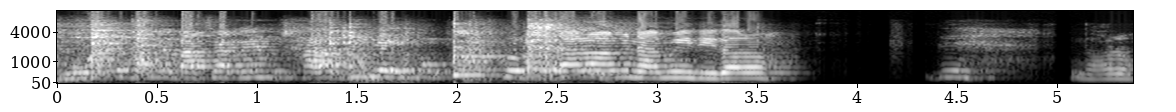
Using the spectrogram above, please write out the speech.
ঘুমাতে পারলে বাচ্চা আমি সারাদিন এরকম কাজ করব দাঁড়ো আমি নামিয়ে দিই ধরো দে। ধরো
